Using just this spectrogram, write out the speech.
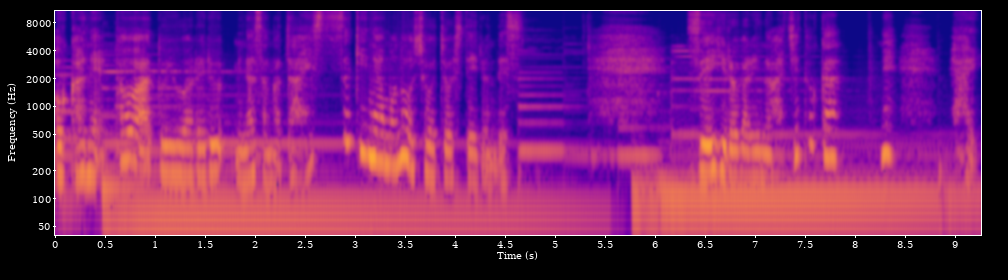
お金パワーと言われる皆さんが大好きなものを象徴しているんです。末広がりの鉢とかね。はい。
